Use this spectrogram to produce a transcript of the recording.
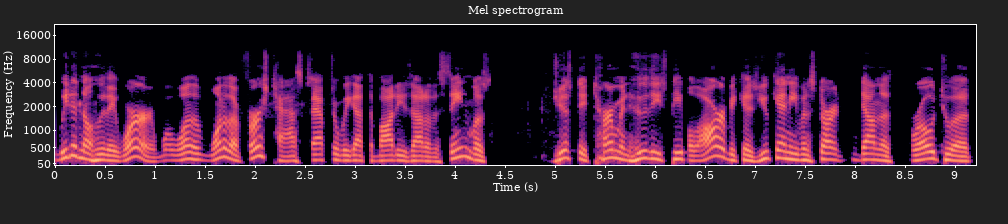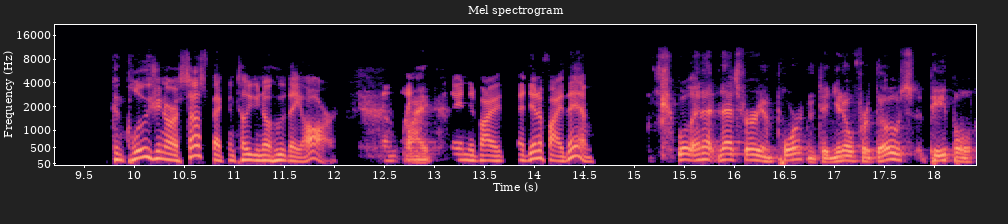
we didn't know who they were. One of one of the first tasks after we got the bodies out of the scene was just determine who these people are because you can't even start down the road to a conclusion or a suspect until you know who they are and, right. and, and identify them. Well, and that's very important. And, you know, for those people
